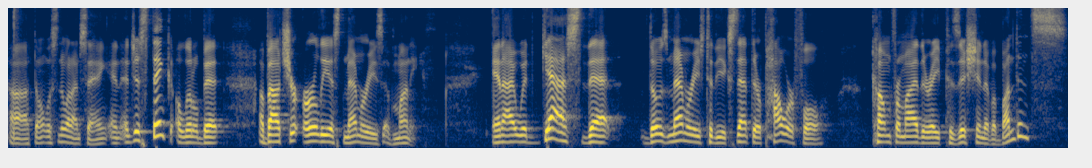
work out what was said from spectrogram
Uh, don't listen to what I'm saying, and, and just think a little bit about your earliest memories of money. And I would guess that those memories, to the extent they're powerful, come from either a position of abundance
